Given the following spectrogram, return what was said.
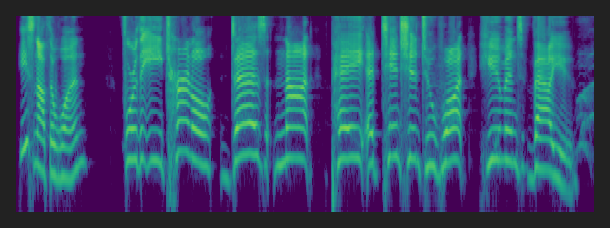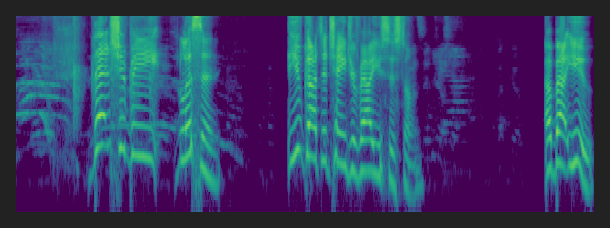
He's not the one, for the eternal does not pay attention to what humans value. That should be, listen, you've got to change your value system about you.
